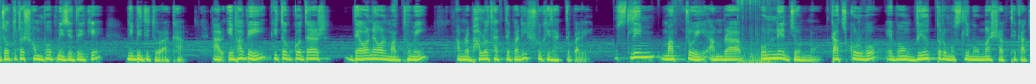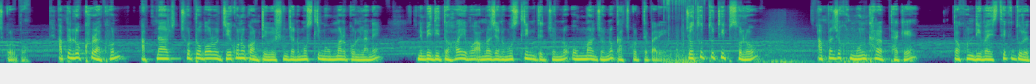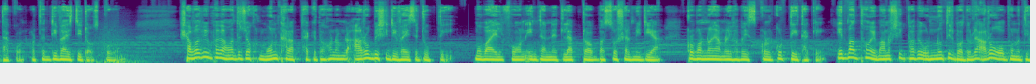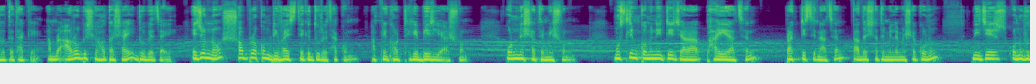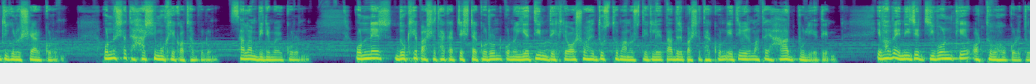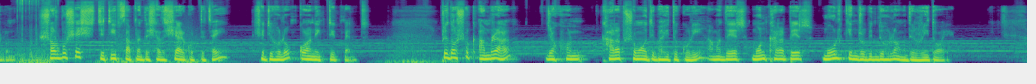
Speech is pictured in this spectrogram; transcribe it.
যতটা সম্ভব নিজেদেরকে নিবেদিত রাখা। আর এভাবেই কৃতজ্ঞতার দেওয়া নেওয়ার মাধ্যমেই আমরা ভালো থাকতে পারি, সুখী থাকতে পারি। মুসলিম মাত্রই আমরা অন্যের জন্য কাজ করব এবং বৃহত্তর মুসলিম উম্মার স্বার্থে কাজ করব। আপনি লক্ষ্য রাখুন, আপনার ছোট বড় যে কোনো কন্ট্রিবিউশন যেন মুসলিম উম্মার কল্যাণে নিবেদিত হয় এবং আমরা যেন মুসলিমদের জন্য, উম্মার জন্য কাজ করতে পারি। চতুর্থ টিপস হলো, আপনার যখন মন খারাপ থাকে, তখন ডিভাইস থেকে দূরে থাকুন, অর্থাৎ ডিভাইস ডিটক্স করুন। স্বাভাবিকভাবে আমাদের যখন মন খারাপ থাকে, তখন আমরা আরও বেশি ডিভাইসে ডুব দিই। মোবাইল, ফোন ইন্টারনেট ল্যাপটপ বা সোশ্যাল মিডিয়া ক্রমান্বয়ে আমরা এভাবে স্ক্রল করতেই থাকি। এর মাধ্যমে মানসিকভাবে উন্নতির বদলে আরও অবনতি হতে থাকে। আমরা আরও বেশি হতাশায় ডুবে যাই। এজন্য সব রকম ডিভাইস থেকে দূরে থাকুন। আপনি ঘর থেকে বেরিয়ে আসুন। অন্যের সাথে মিশুন। মুসলিম কমিউনিটি যারা ভাই আছেন প্র্যাকটিসিন আছেন, তাদের সাথে মেলামেশা করুন। নিজের অনুভূতিগুলো শেয়ার করুন। অন্যের সাথে হাসি মুখে কথা বলুন। সালাম বিনিময় করুন। অন্যের দুঃখে পাশে থাকার চেষ্টা করুন। কোনো ইয়েতিম দেখলে, অসহায় দুস্থ মানুষ দেখলে তাদের পাশে থাকুন। এতিমের মাথায় হাত বুলিয়ে দিন। এভাবে নিজের জীবনকে অর্থবহ করে তুলুন। সর্বশেষ যে টিপস আপনাদের সাথে শেয়ার করতে চাই, সেটি হলো কোরআনিক ট্রিটমেন্ট। প্রিয় দর্শক, আমরা যখন খারাপ সময় অতিবাহিত করি, আমাদের মন খারাপের মূল কেন্দ্রবিন্দু হলো আমাদের হৃদয়।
